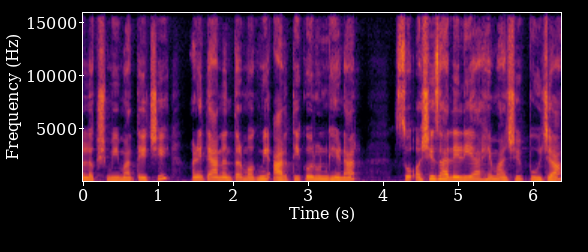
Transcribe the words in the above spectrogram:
लक्ष्मी मातेची. आणि त्यानंतर मग मी आरती करून घेणार. सो अशी झालेली आहे माझी पूजा.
